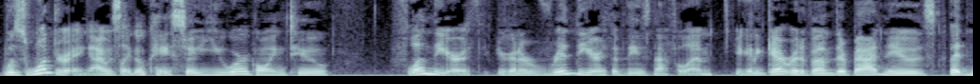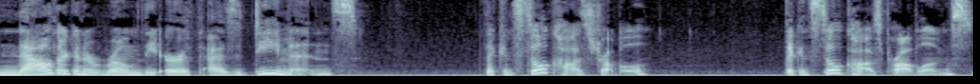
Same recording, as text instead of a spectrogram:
was wondering, I was like, okay, so you are going to flood the earth. You're going to rid the earth of these Nephilim. You're going to get rid of them. They're bad news. But now they're going to roam the earth as demons that can still cause trouble, that can still cause problems,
